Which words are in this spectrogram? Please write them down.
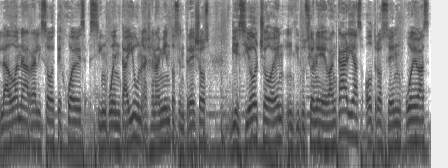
La aduana realizó este jueves 51 allanamientos, entre ellos 18 en instituciones bancarias, otros en cuevas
